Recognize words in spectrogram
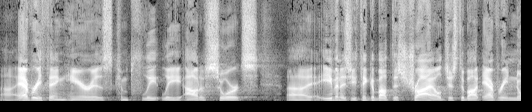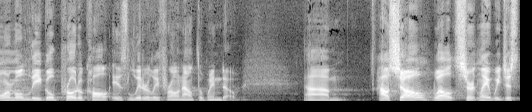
Uh, everything here is completely out of sorts. Uh, even as you think about this trial, just about every normal legal protocol is literally thrown out the window. Um, how so? Well, certainly we just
